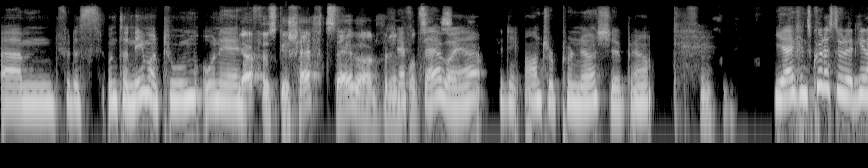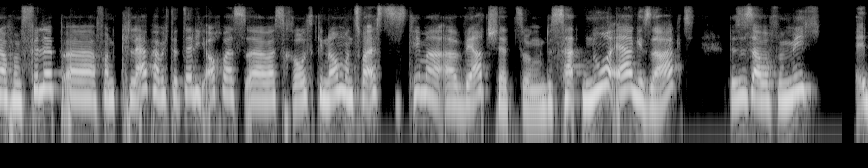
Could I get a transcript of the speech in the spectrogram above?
ähm, für das Unternehmertum ohne. Ja, fürs Geschäft selber und für Geschäft den Prozess. selber, ja. Für die Entrepreneurship, ja. Ja, ich finde es cool, dass du genau von Philipp äh, von Clap habe ich tatsächlich auch was, äh, was rausgenommen. Und zwar ist das Thema äh, Wertschätzung. Das hat nur er gesagt. Das ist aber für mich äh,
